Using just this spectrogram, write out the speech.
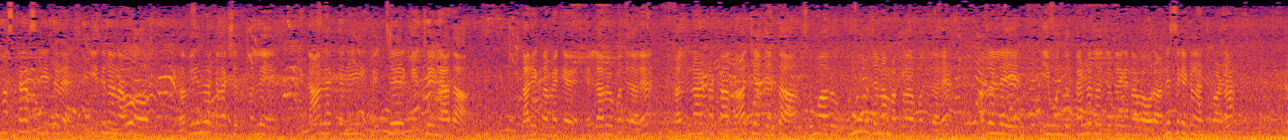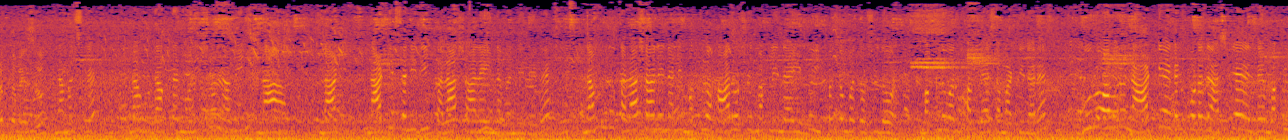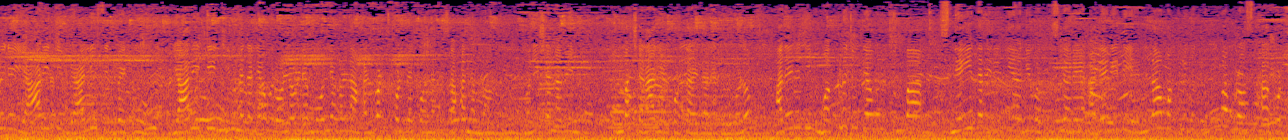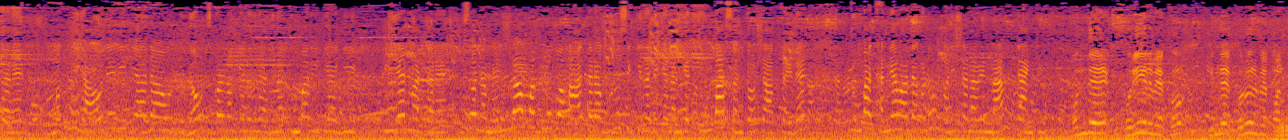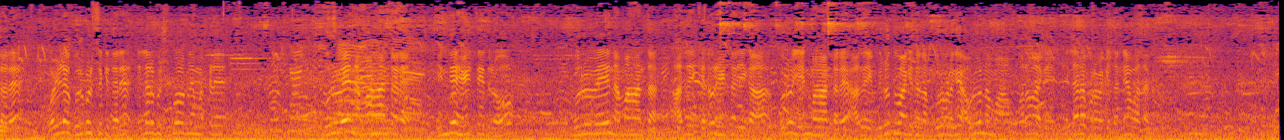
ನಮಸ್ಕಾರ ಸ್ನೇಹಿತರೆ, ಈ ದಿನ ನಾವು ರವೀಂದ್ರ ಕಲಾಕ್ಷೇತ್ರದಲ್ಲಿ ನಾಲ್ಕನೇ ಹೆಜ್ಜೆ ಗೆಜ್ಜೆ ನಾದ ಕಾರ್ಯಕ್ರಮಕ್ಕೆ ಎಲ್ಲರೂ ಬಂದಿದ್ದಾರೆ. ಕರ್ನಾಟಕ ರಾಜ್ಯಾದ್ಯಂತ ಸುಮಾರು ಮುನ್ನೂರು ಜನ ಮಕ್ಕಳು ಬಂದಿದ್ದಾರೆ. ಅದರಲ್ಲಿ ಈ ಒಂದು ತಂಡದ ಜೊತೆಗೆ ನಾವು ಅವರ ಅನಿಸಿಕೆಗಳನ್ನ ಹಂಚಿಕೊಳ್ಳೋಣ. ಮೇಡಮ್ ತಮ್ಮ ಹೆಸರು? ನಮಸ್ತೆ. ನಾವು ಡಾಕ್ಟರ್ ಮನುಷ್ಯ ನವೀನ್ ನಾಟ್ಯ ಸನ್ನಿಧಿ ಕಲಾಶಾಲೆಯಿಂದ ಬಂದಿದ್ದೇವೆ. ನಮ್ಮದು ಕಲಾಶಾಲೆಯಲ್ಲಿ ಮಕ್ಕಳು ಆರು ವರ್ಷದ ಮಕ್ಕಳಿಂದ ಹಿಡಿದು ಇಪ್ಪತ್ತೊಂಬತ್ತು ವರ್ಷದ ಮಕ್ಕಳವರೆಗೂ ಅಭ್ಯಾಸ ಮಾಡ್ತಿದ್ದಾರೆ ಸ್ನೇಹಿತರ ರೀತಿಯಾಗಿ ವರ್ತಿಸ್ತಾರೆ. ಅದೇ ರೀತಿ ಎಲ್ಲ ಮಕ್ಕಳಿಗೂ ತುಂಬ ಪ್ರೋತ್ಸಾಹ ಕೊಡ್ತಾರೆ. ಮಕ್ಕಳು ಯಾವುದೇ ರೀತಿಯಾದ ಒಂದು ಡೌಟ್ಸ್ಗಳನ್ನ ಕೇಳಿದ್ರೆ ಅದನ್ನ ತುಂಬ ರೀತಿಯಾಗಿ ಕ್ಲಿಯರ್ ಮಾಡ್ತಾರೆ. ಸೊ ನಮ್ಮೆಲ್ಲ ಮಕ್ಕಳಿಗೂ ಆ ಥರ ಗುರು ಸಿಕ್ಕಿರೋದಕ್ಕೆ ನಮಗೆ ತುಂಬ ಸಂತೋಷ ಆಗ್ತಾ ಇದೆ. ತುಂಬ ಧನ್ಯವಾದಗಳು Manisha Naveen ma'am thank you ಮುಂದೆ ಗುರಿ ಇರಬೇಕು ಹಿಂದೆ ಗುರು ಇರಬೇಕು ಅಂತಾರೆ. ಒಳ್ಳೆ ಗುರುಗಳು ಸಿಕ್ಕಿದ್ದಾರೆ. ಎಲ್ಲರಿಗೂ ಶುಭವಾಗಲಿ ಮಕ್ಕಳೇ. ಗುರುವೇ ನಮಃ ಅಂತಾರೆ. ಹಿಂದೆ ಹೇಳ್ತಿದ್ರು ಗುರುವೇ ನಮಃ ಅಂತ. ಆದ್ರೆ ಕೆಲವರು ಹೇಳ್ತಾರೆ, ಈಗ ಗುರು ಏನ್ ಮಹಾ ಅಂತಾರೆ, ಆದ್ರೆ ವಿರುದ್ಧವಾಗಿದೆ ನಮ್ಮ ಗುರುಗಳಿಗೆ ಅವರು ನಮ್ಮ ಪರವಾಗಿ, ಎಲ್ಲರ ಪರವಾಗಿ ಧನ್ಯವಾದಗಳು.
